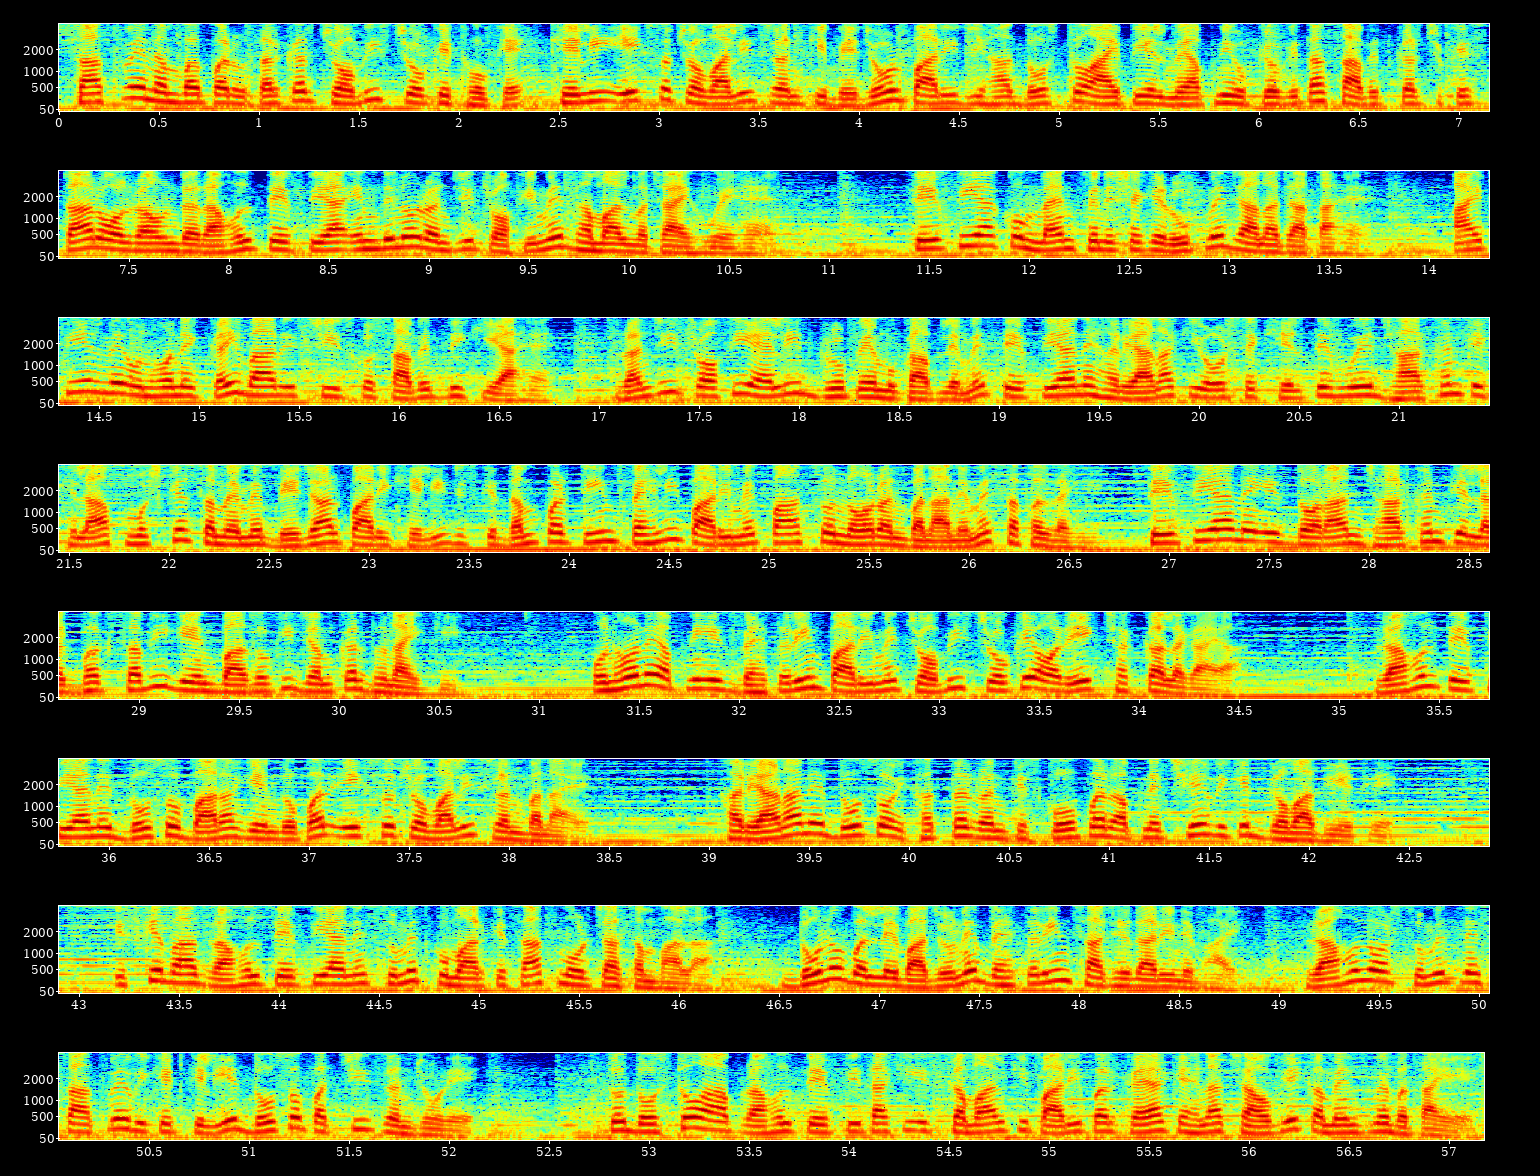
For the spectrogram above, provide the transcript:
सातवें नंबर पर उतरकर 24 चौके ठोके, खेली 144 रन की बेजोड़ पारी। जी हाँ दोस्तों आईपीएल में अपनी उपयोगिता साबित कर चुके स्टार ऑलराउंडर राहुल तेवतिया इन दिनों रणजी ट्रॉफी में धमाल मचाए हुए हैं। तेवतिया को मैन फिनिशर के रूप में जाना जाता है। आईपीएल में उन्होंने कई बार इस चीज़ को साबित भी किया है। Ranji Trophy elite group A मुकाबले में तेवतिया ने हरियाणा की ओर से खेलते हुए झारखंड के खिलाफ मुश्किल समय में बेजार पारी खेली, जिसके दम पर टीम पहली पारी में 509 रन बनाने में सफल रही। तेवतिया ने इस दौरान झारखंड के लगभग सभी गेंदबाजों की जमकर धुनाई की। उन्होंने अपनी इस बेहतरीन पारी में 24 चौके और एक छक्का लगाया। राहुल तेवतिया ने 212 गेंदों पर 144 रन बनाए। हरियाणा ने 271 रन के स्कोर पर अपने छह विकेट गंवा दिए थे। इसके बाद राहुल तेवतिया ने सुमित कुमार के साथ मोर्चा संभाला। दोनों बल्लेबाजों ने बेहतरीन साझेदारी निभाई। राहुल और सुमित ने सातवें विकेट के लिए 225 रन जोड़े। तो दोस्तों, आप राहुल तेवतीता की इस कमाल की पारी पर क्या कहना चाहोगे, कमेंट्स में बताइए।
